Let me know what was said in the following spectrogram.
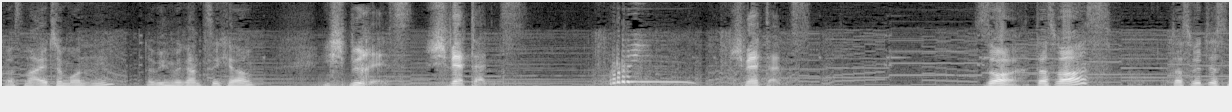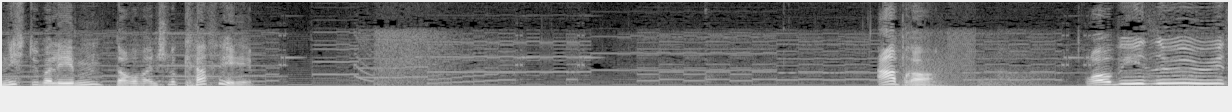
Da ist ein Item unten. Da bin ich mir ganz sicher. Ich spüre es. Schwertanz. Schwertanz. So, das war's. Das wird es nicht überleben. Darauf ein Schluck Kaffee. Abra. Oh, wie süß.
